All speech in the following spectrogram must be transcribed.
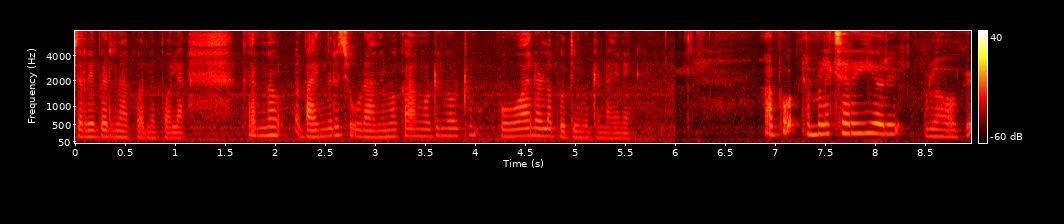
ചെറിയ പെരുന്നാൾക്ക് വന്ന പോലെ. കാരണം ഭയങ്കര ചൂടാണ്. നമുക്ക് അങ്ങോട്ടും ഇങ്ങോട്ടും പോകാനുള്ള ബുദ്ധിമുട്ടുണ്ടായിനെ. അപ്പോൾ നമ്മളെ ചെറിയൊരു വ്ളോഗ്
